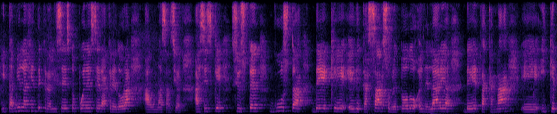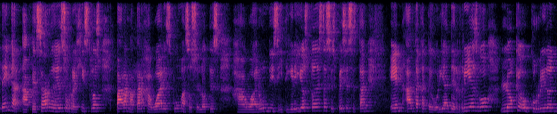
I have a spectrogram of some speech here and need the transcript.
y también la gente que realice esto puede ser acreedora a una sanción. Así es que si usted gusta de que eh, de cazar sobre todo en el área de Tacaná eh, y que tengan a pesar de esos registros para matar jaguares, pumas, ocelotes, jaguarundis y tigrillos, todas estas especies están en alta categoría de riesgo. Lo que ocurrido en,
